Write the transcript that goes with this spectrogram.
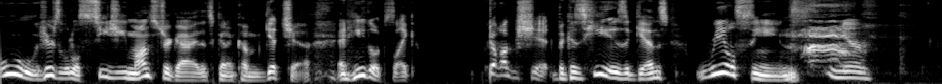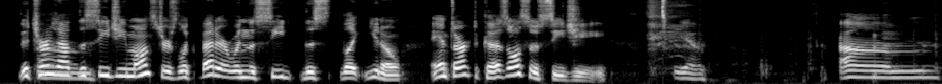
ooh, here's a little CG monster guy that's gonna come get you, and he looks like dog shit because he is against real scenes. yeah. it turns out the Um. CG monsters look better when the C this like you know Antarctica is also CG. Yeah. Um.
